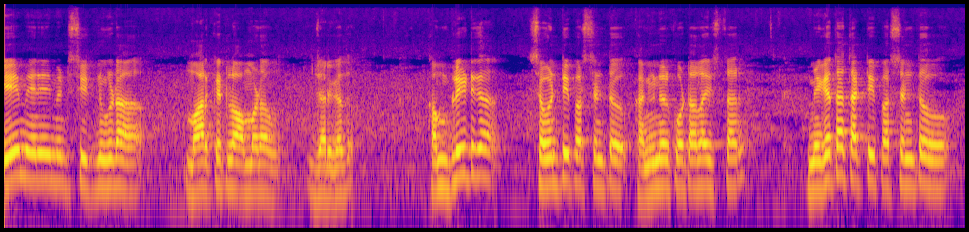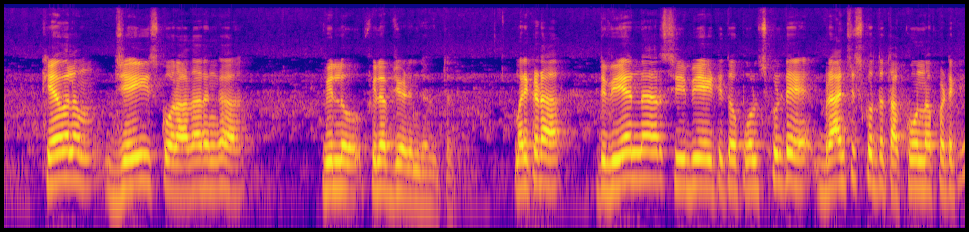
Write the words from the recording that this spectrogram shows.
ఏ మేనేజ్మెంట్ సీట్ను కూడా మార్కెట్లో అమ్మడం జరగదు. కంప్లీట్గా సెవెంటీ పర్సెంట్ కన్వీనర్ కోటాలో ఇస్తారు. మిగతా థర్టీ పర్సెంట్ కేవలం జేఈ స్కోర్ ఆధారంగా వీళ్ళు ఫిలప్ చేయడం జరుగుతుంది. మరి ఇక్కడ ఇటు విఎన్ఆర్ సిబిఐటితో పోల్చుకుంటే బ్రాంచెస్ కొంత తక్కువ ఉన్నప్పటికీ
